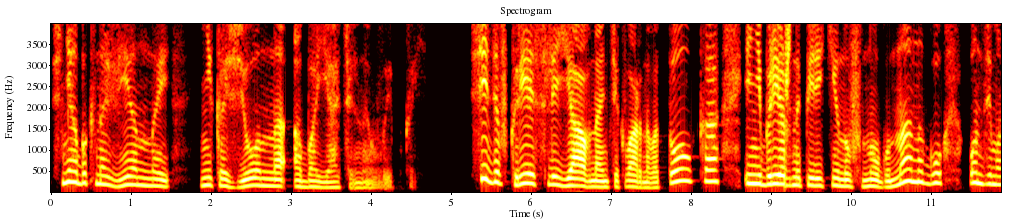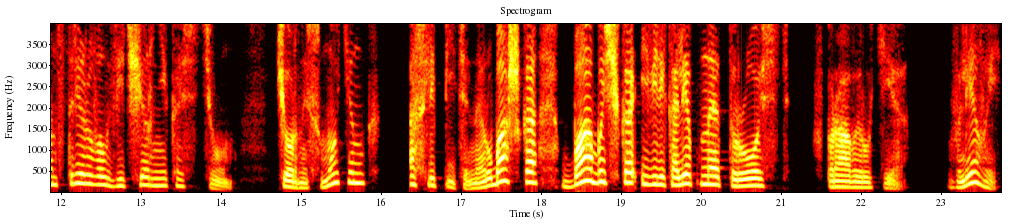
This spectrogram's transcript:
с необыкновенной, неказенно обаятельной улыбкой. Сидя в кресле явно антикварного толка и небрежно перекинув ногу на ногу, он демонстрировал вечерний костюм. Черный смокинг, ослепительная рубашка, бабочка и великолепная трость в правой руке. В левой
